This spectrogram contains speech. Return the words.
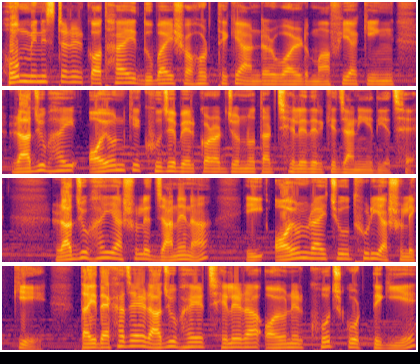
হোম মিনিস্টারের কথায় দুবাই শহর থেকে আন্ডারওয়ার্ল্ড মাফিয়া কিং রাজু ভাই অয়নকে খুঁজে বের করার জন্য তার ছেলেদেরকে জানিয়ে দিয়েছে। রাজু ভাই আসলে জানে না এই অয়ন রায়চৌধুরী আসলে কে। তাই দেখা যায় রাজু ভাইয়ের ছেলেরা অয়নের খোঁজ করতে গিয়ে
